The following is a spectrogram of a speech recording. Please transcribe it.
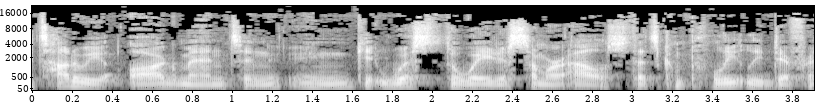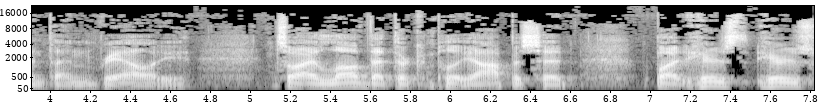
It's how do we augment and, and get whisked away to somewhere else that's completely different than reality. So I love that they're completely opposite. But here's here's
